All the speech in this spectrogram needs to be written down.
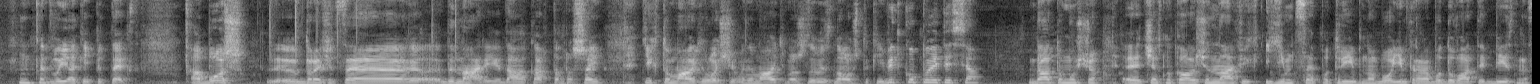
двоякий підтекст. Або ж, е, до речі, це е, динарії, да, карта грошей. Ті, хто мають гроші, вони мають можливість знову ж таки відкупитися. Да, тому що, е, чесно кажучи, нафіг їм це потрібно, бо їм треба будувати бізнес.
